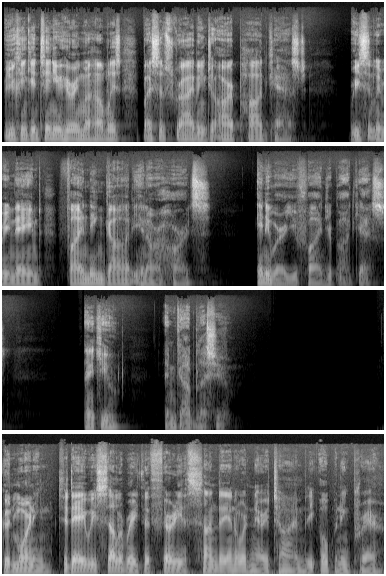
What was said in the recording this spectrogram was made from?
You can continue hearing my homilies by subscribing to our podcast, recently renamed Finding God in Our Hearts, anywhere you find your podcasts. Thank you, and God bless you. Good morning. Today we celebrate the 30th Sunday in Ordinary Time, the opening prayer.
